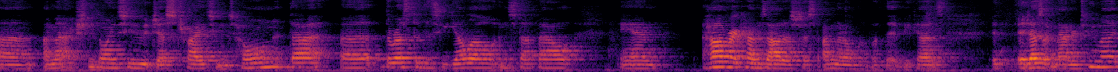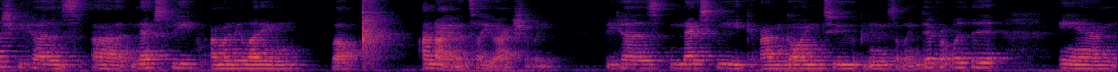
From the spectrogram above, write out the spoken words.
Uh, I'm actually going to just try to tone that uh, the rest of this yellow and stuff out, and however it comes out, it's just I'm going to live with it because it, it doesn't matter too much because uh, next week I'm going to be letting, well, I'm not going to tell you actually because next week I'm going to be doing something different with it. And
